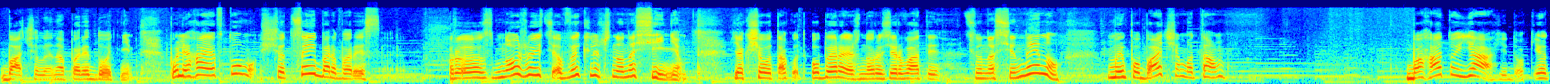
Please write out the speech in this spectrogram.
бачили напередодні, полягає в тому, що цей барбарис розмножується виключно насінням. Якщо отак от обережно розірвати цю насінину, ми побачимо там багато ягідок. І от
